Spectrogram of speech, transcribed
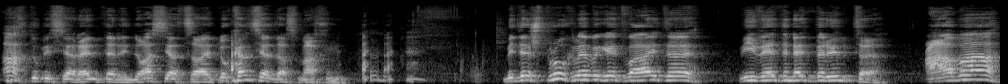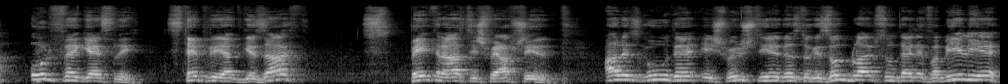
Ach, du bist ja Rentnerin, du hast ja Zeit, du kannst ja das machen. Mit dem Spruch, Leben geht weiter, wir werden nicht berühmter. Aber unvergesslich. Steffi hat gesagt, Petra hat sich verabschiedet. Alles Gute, ich wünsche dir, dass du gesund bleibst und deine Familie.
